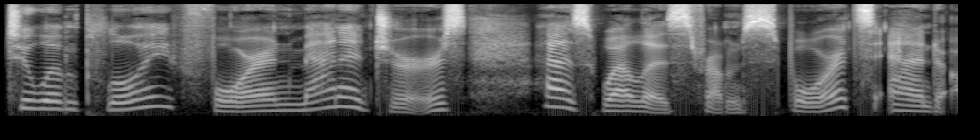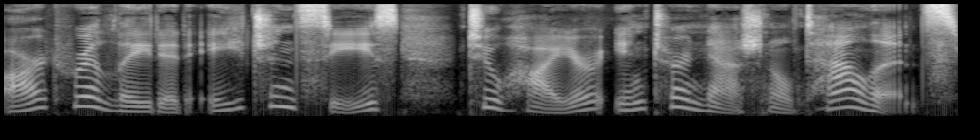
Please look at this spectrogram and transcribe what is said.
to employ foreign managers, as well as from sports and art related agencies to hire international talents.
